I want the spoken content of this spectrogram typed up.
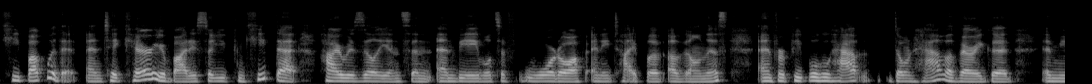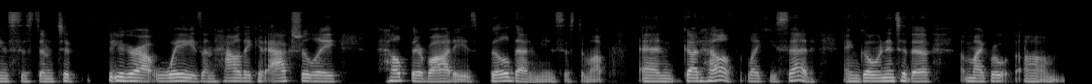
Keep up with it and take care of your body so you can keep that high resilience and and be able to ward off any type of, of illness. And for people who have don't have a very good immune system to figure out ways on how they could actually help their bodies build that immune system up. And gut health like you said and going into the microbiome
